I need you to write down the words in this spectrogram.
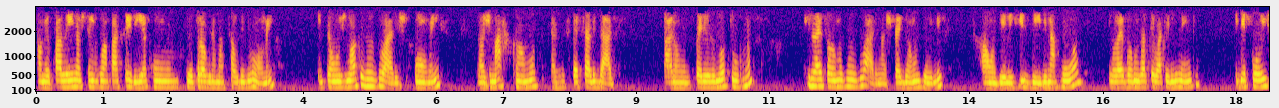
Como eu falei, nós temos uma parceria com o programa Saúde do Homem. Então, os nossos usuários homens, nós marcamos as especialidades para um período noturno e levamos o usuário. Nós pegamos ele, aonde ele reside na rua, e levamos até o atendimento e depois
